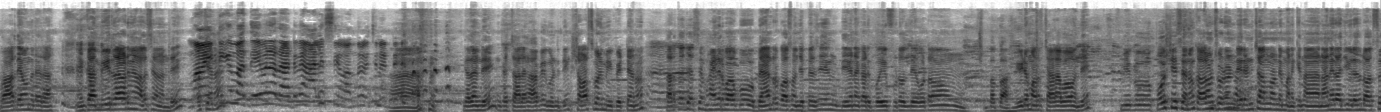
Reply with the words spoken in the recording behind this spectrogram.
వారిదేముంది లేరా ఇంకా మీరు రావడమే ఆలస్యం ఆ, కదండి ఇంకా చాలా హ్యాపీగా ఉండింది షార్ట్స్ కూడా మీకు పెట్టాను. తర్వాత వచ్చేసి మహేంద్ర బాబు బ్యానర్ కోసం అని చెప్పేసి దేవన కాడికి పోయి ఫోటోలు దిగటం. బాబా వీడియో మాత్రం చాలా బాగుంది. మీకు పోస్ట్ చేశాను. కావాలని చూడండి రెండు ఛానల్ ఉండే మనకి. నా Naneraju village blogs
